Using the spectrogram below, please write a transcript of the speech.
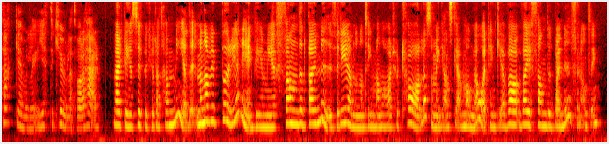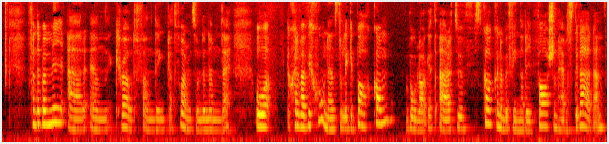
Tack Emelie, jättekul att vara här. Verkligen superkul att ha med dig. Men om vi börjar egentligen med Funded by Me, för det är ändå någonting man har hört talas om i ganska många år, tänker jag. Vad, vad är Funded by Me för någonting? Fundabami Me är en crowdfunding-plattform som du nämnde. Och själva visionen som ligger bakom bolaget är att du ska kunna befinna dig var som helst i världen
